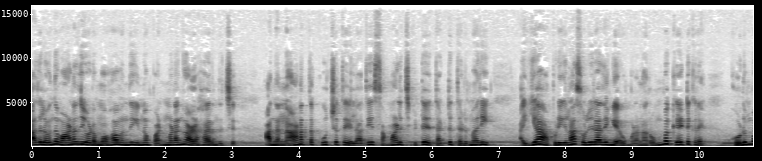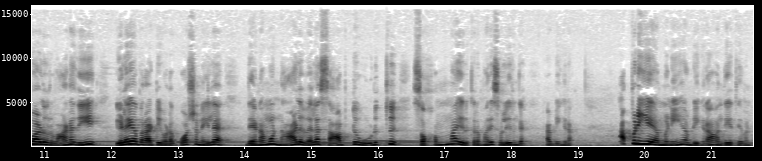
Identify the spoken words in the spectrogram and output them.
அதில் வந்து வானதியோட முகம் வந்து இன்னும் பன்மடங்கு அழகாக இருந்துச்சு. அந்த நாணத்தை கூச்சத்தை எல்லாத்தையும் சமாளிச்சுக்கிட்டு தட்டு தடுமாறி ஐயா அப்படியெல்லாம் சொல்லிடாதீங்க. உங்களை நான் ரொம்ப கேட்டுக்கிறேன். கொடும்பாளூர் வானதி இளைய பராட்டியோட போஷணையில் தினமும் நாலு வேலை சாப்பிட்டு உடுத்து சுகமாக இருக்கிற மாதிரி சொல்லிடுங்க அப்படிங்கிறான். அப்படியே அம்மணி அப்படிங்கிறான் வந்தியத்தேவன்.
